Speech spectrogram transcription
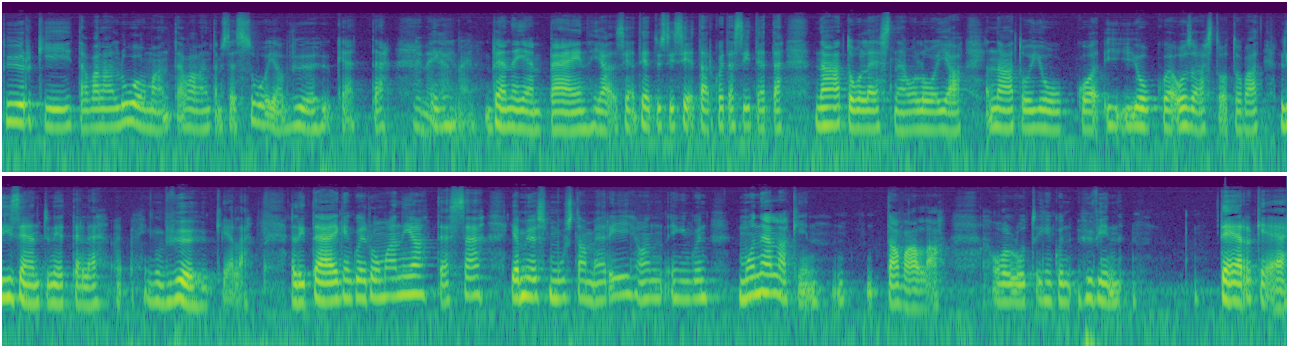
pyrkii tavallaan luomaan tavallaan tämmöistä suojavyöhykettä Venäjän päin. Venäjän päin. Ja se tietysti se tarkoittaa sitä, että NATO-läsnäolo ja NATO-joukkojen osastot ovat lisääntyneet tällä niin vyöhykkeellä. Eli tämä ikään kuin Romania tässä ja myös Mustameri on ikään kuin monellakin tavalla ollut ikään kuin hyvin tärkeä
